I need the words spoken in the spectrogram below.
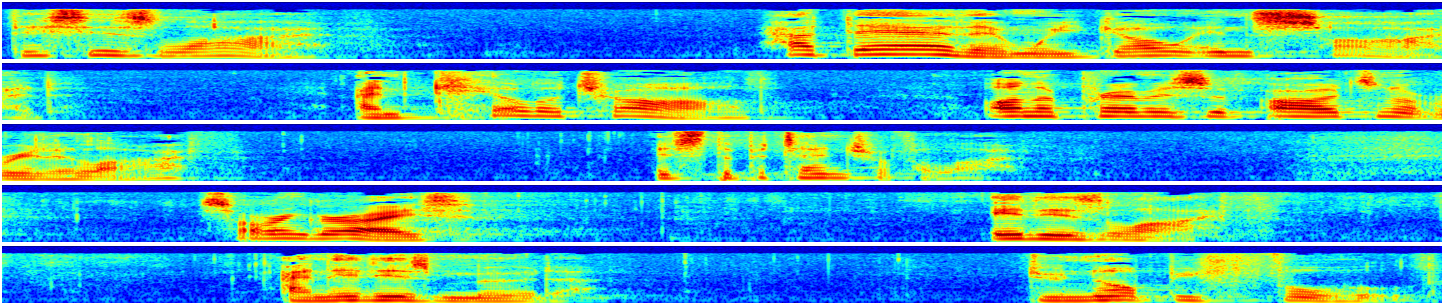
this is life. How dare then we go inside and kill a child on the premise of, oh, it's not really life, it's the potential for life. Sovereign grace, it is life and it is murder. Do not be fooled.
